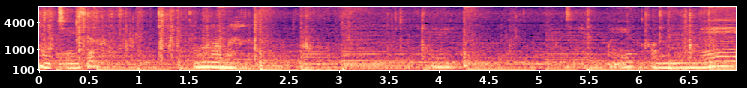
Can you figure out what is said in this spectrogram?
không cháy ra. Không nó mà chị mẹ còn nghe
